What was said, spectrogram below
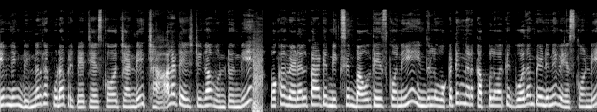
ఈవినింగ్ డిన్నర్గా కూడా ప్రిపేర్ చేసుకోవచ్చు అండి చాలా టేస్టీగా ఉంటుంది. ఒక వెడల్పాటి మిక్సింగ్ బౌల్ తీసుకొని ఇందులో ఒకటిన్నర కప్పుల వరకు గోధుమ పిండిని వేసుకోండి.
